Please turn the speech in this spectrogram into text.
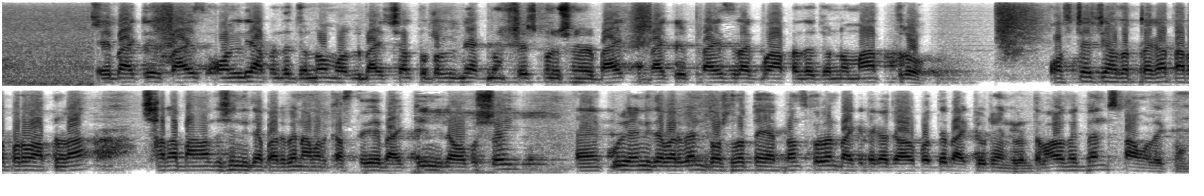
এই বাইকটির প্রাইস অনলি আপনাদের জন্য মডেল বাইশ সাল। টোটালি একদম ফ্রেশ কন্ডিশনের বাইক বাইকটির প্রাইস রাখব আপনাদের জন্য মাত্র অষ্টাশি হাজার টাকা। তারপরেও আপনারা সারা বাংলাদেশে নিতে পারবেন। আমার কাছ থেকে বাইকটি নিলে অবশ্যই কুড়িয়ে নিতে পারবেন। দশ হাজার টাকা অ্যাডভান্স করবেন। বাইকের টাকা যাওয়ার পথে বাইকটি উঠে নেবেন। তো ভালো থাকবেন। আলাইকুম।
